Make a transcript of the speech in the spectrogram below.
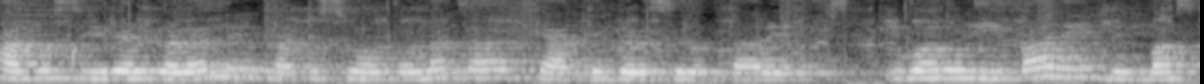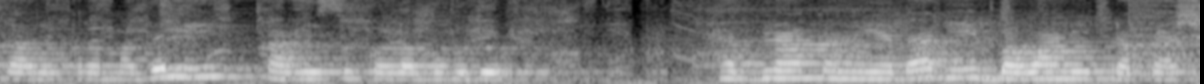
ಹಾಗೂ ಸೀರಿಯಲ್ಗಳಲ್ಲಿ ನಟಿಸುವ ಮೂಲಕ ಖ್ಯಾತಿ ಗಳಿಸಿರುತ್ತಾರೆ. ಇವರು ಈ ಬಾರಿ ಬಿಗ್ ಬಾಸ್ ಕಾರ್ಯಕ್ರಮದಲ್ಲಿ ಕಾಣಿಸಿಕೊಳ್ಳಬಹುದು. ಹದಿನಾಲ್ಕನೆಯದಾಗಿ ಭವಾನಿ ಪ್ರಕಾಶ್.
